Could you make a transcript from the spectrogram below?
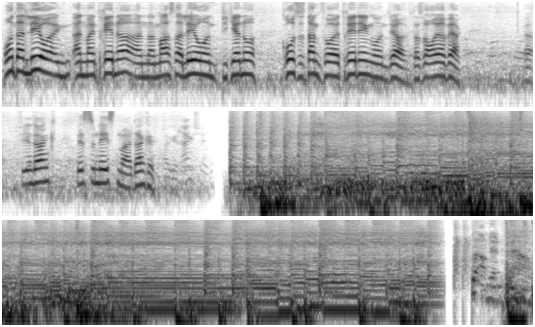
Und an Leo, an meinen Trainer, an meinen Master Leo und Piqueno, großes Dank für euer Training und ja, das war euer Werk. Vielen Dank, bis zum nächsten Mal. Danke. Round and pound.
